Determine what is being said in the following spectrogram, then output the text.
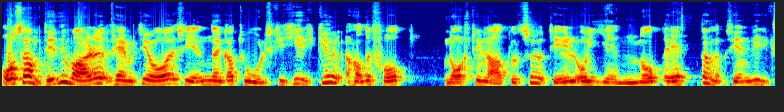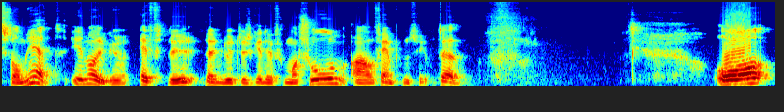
Og samtidig var det 50 år siden den katolske kirke hadde fått norsk tillatelse til å gjenopprette sin virksomhet i Norge etter den lutherske reformasjon av 1537. Og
